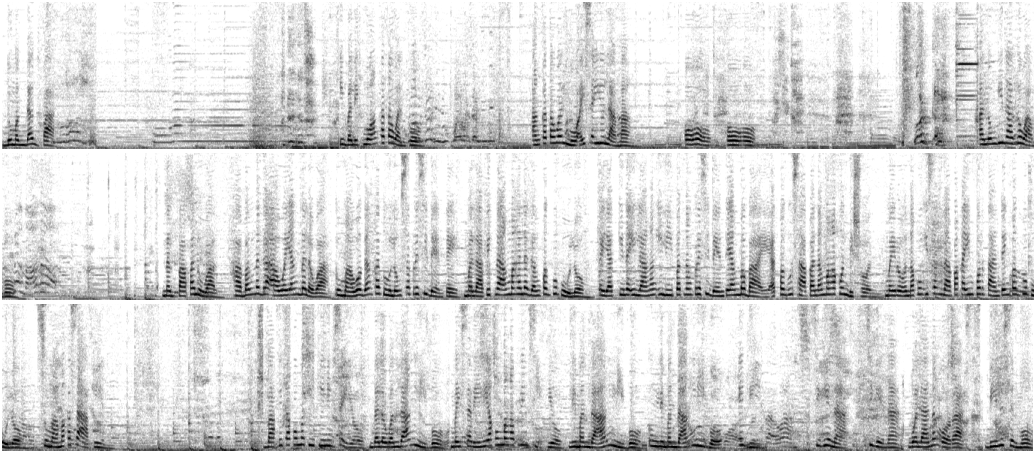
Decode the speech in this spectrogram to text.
Dumagdag pa. Ibalik mo ang katawan ko. Ang katawan mo ay sa iyo lamang. Oo, oo. Anong ginagawa mo? Nagpapaluwag. Habang nag-aaway ang dalawa, tumawag ang katulong sa presidente. Malapit na ang mahalagang pagpupulong. Kaya't kinailangang ilipat ng presidente ang babae at pag-usapan ang mga kondisyon. Mayroon akong isang napaka-importanteng pagpupulong. Sumama ka sa akin. Bakit ako makikinig sa iyo? Dalawandaang libo. May sarili akong mga prinsipyo. Limandaang libo. Kung limandaang libo, edi. Sige na, sige na. Wala nang oras. Bilisin mo.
